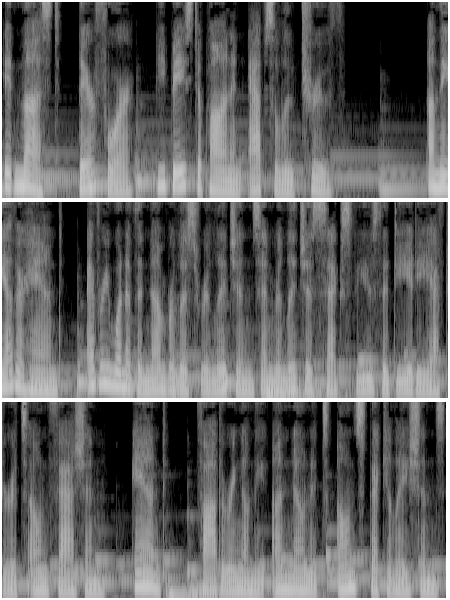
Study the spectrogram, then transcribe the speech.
It must, therefore, be based upon an absolute truth. On the other hand, every one of the numberless religions and religious sects views the deity after its own fashion, and, fathering on the unknown its own speculations,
